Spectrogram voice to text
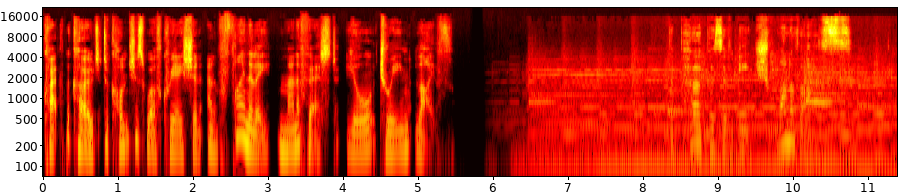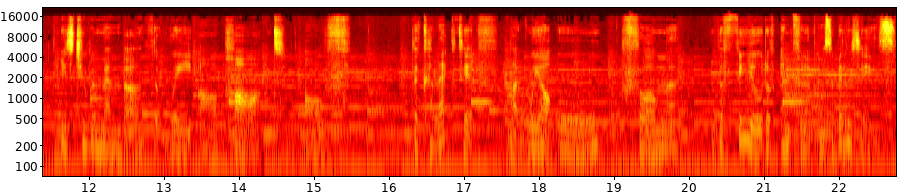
Crack the code to conscious wealth creation and finally manifest your dream life. The purpose of each one of us is to remember that we are part of the collective, like we are all from the field of infinite possibilities.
